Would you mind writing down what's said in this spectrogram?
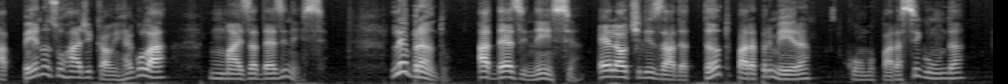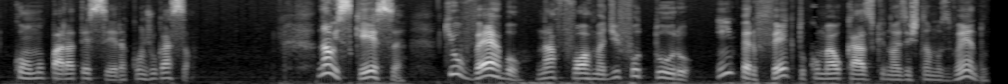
apenas o radical irregular mais a desinência. Lembrando, a desinência ela é utilizada tanto para a primeira, como para a segunda, como para a terceira conjugação. Não esqueça que o verbo na forma de futuro imperfeito, como é o caso que nós estamos vendo,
